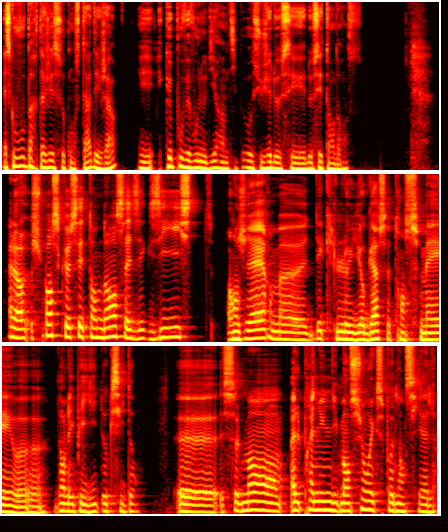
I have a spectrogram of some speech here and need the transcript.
Est-ce que vous partagez ce constat déjà? Et, que pouvez-vous nous dire un petit peu au sujet de ces, de ces tendances? Alors, je pense que ces tendances, elles existent en germe euh, dès que le yoga se transmet euh, dans les pays d'Occident. Euh, seulement, elles prennent une dimension exponentielle.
